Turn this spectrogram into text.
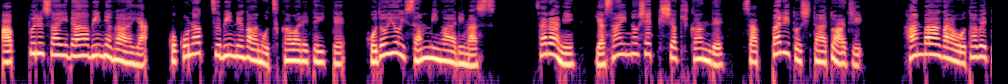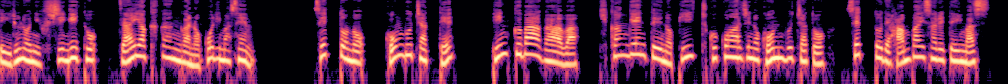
アップルサイダービネガーやココナッツビネガーも使われていて、程よい酸味があります。さらに、野菜のシャキシャキ感で、さっぱりとした後味。ハンバーガーを食べているのに不思議と罪悪感が残りません。セットの昆布茶って？ピンクバーガーは期間限定のピーチココ味の昆布茶とセットで販売されています。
